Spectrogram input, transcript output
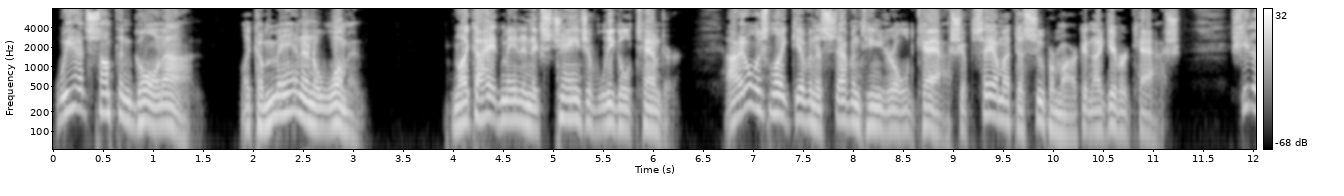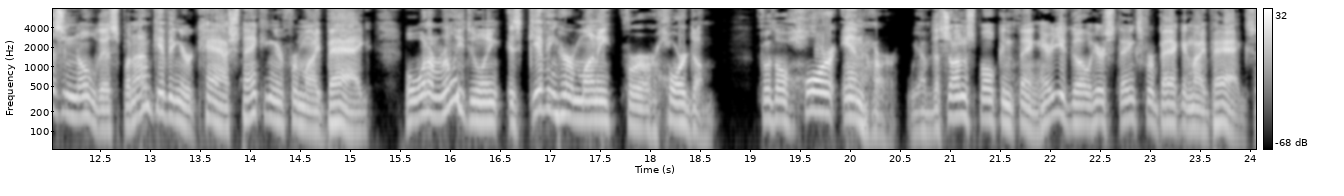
we had something going on, like a man and a woman, like I had made an exchange of legal tender. I always like giving a 17 year old cash. If say I'm at the supermarket and I give her cash. She doesn't know this, but I'm giving her cash, thanking her for my bag. But what I'm really doing is giving her money for her whoredom. For the whore in her. We have this unspoken thing. Here you go. Here's thanks for packing my bags,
